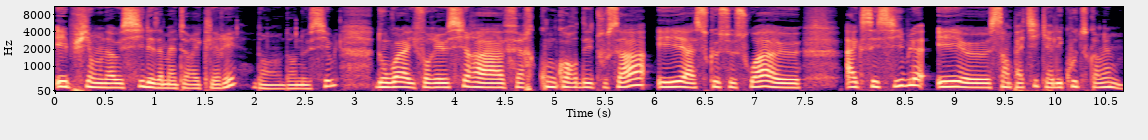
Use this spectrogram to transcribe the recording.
et puis on a aussi des amateurs éclairés dans, nos cibles. Donc voilà, il faut réussir à faire concorder tout ça et à ce que ce soit euh, accessible et euh, sympathique à l'écoute quand même.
